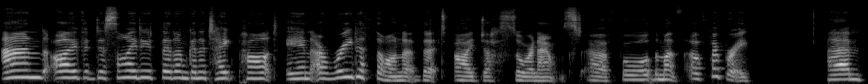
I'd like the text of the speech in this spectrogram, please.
and I've decided that I'm going to take part in a readathon that I just saw announced uh, for the month of February. Um,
